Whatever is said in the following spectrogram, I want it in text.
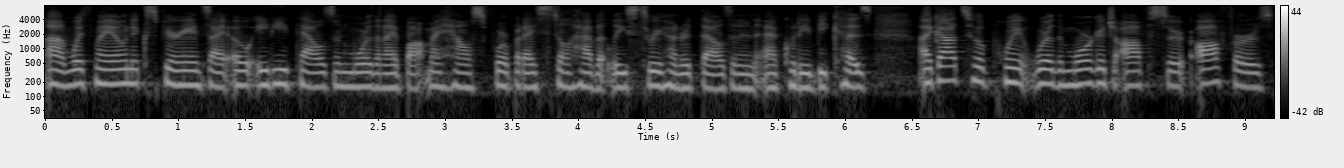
um, with my own experience, I owe eighty thousand more than I bought my house for, but I still have at least three hundred thousand in equity because I got to a point where the mortgage officer offers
